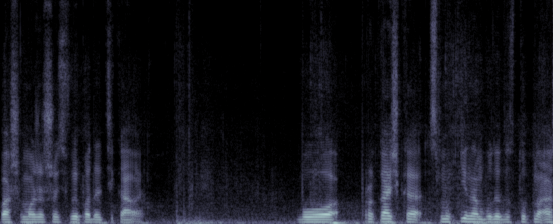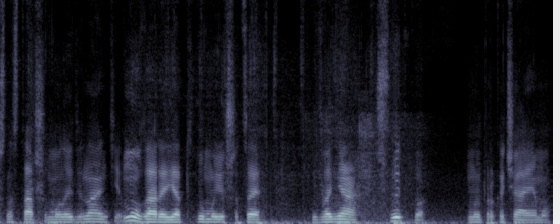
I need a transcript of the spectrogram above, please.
Ваше може щось випаде цікаве. Бо прокачка смокі нам буде доступна аж на старшому лейтенанті. Ну, зараз я думаю, що це звання швидко ми прокачаємо.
